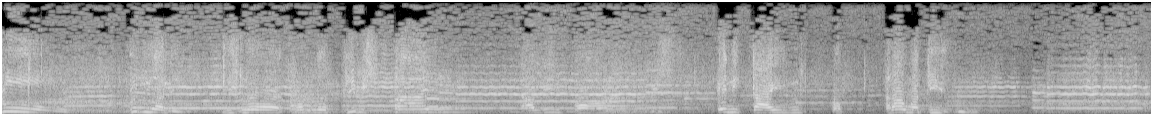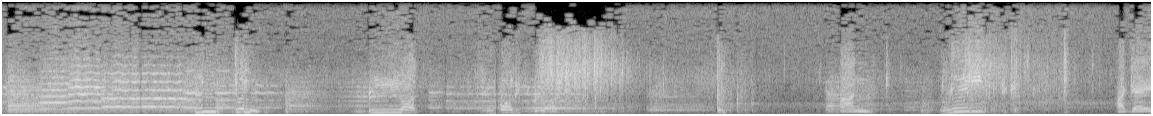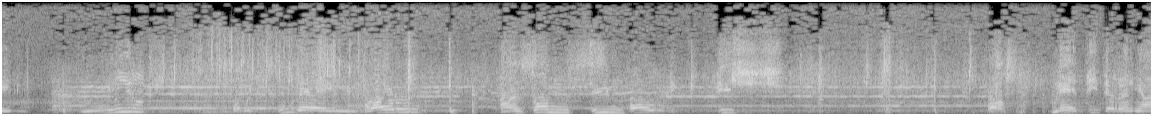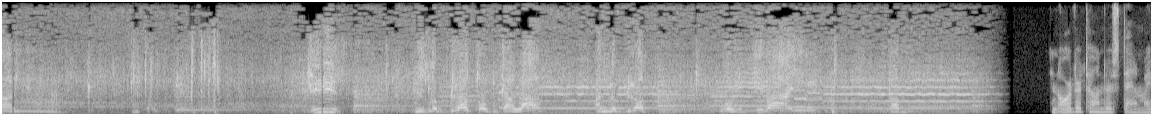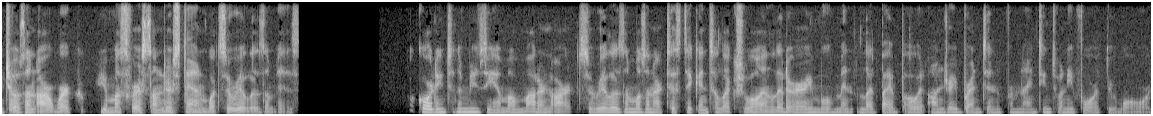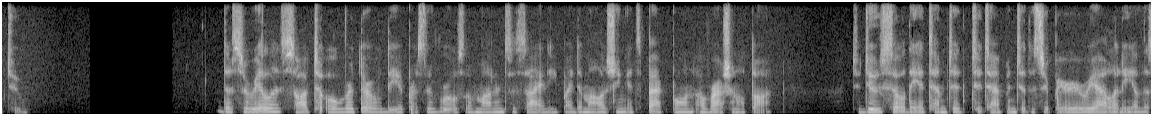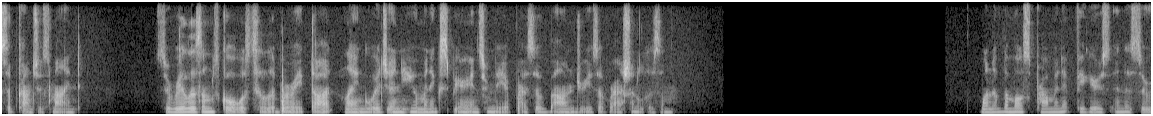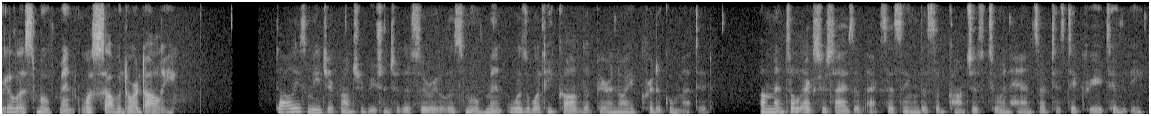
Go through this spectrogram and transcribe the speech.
Bonjour. Good morning. Is le for the first time Dali born with any kind of traumatism. Little blood, symbolic blood. And milk again, milk of today born and some symbolic fish of Mediterranean. This is the blood of Gala and the blood of divine Damu. In order to understand my chosen artwork, you must first understand what Surrealism is. According to the Museum of Modern Art, Surrealism was an artistic, intellectual, and literary movement led by poet Andre Breton from 1924 through World War II. The Surrealists sought to overthrow the oppressive rules of modern society by demolishing its backbone of rational thought. To do so, they attempted to tap into the superior reality of the subconscious mind. Surrealism's goal was to liberate thought, language, and human experience from the oppressive boundaries of rationalism. One of the most prominent figures in the Surrealist movement was Salvador Dali. Dali's major contribution to the Surrealist movement was what he called the paranoid critical method, a mental exercise of accessing the subconscious to enhance artistic creativity.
